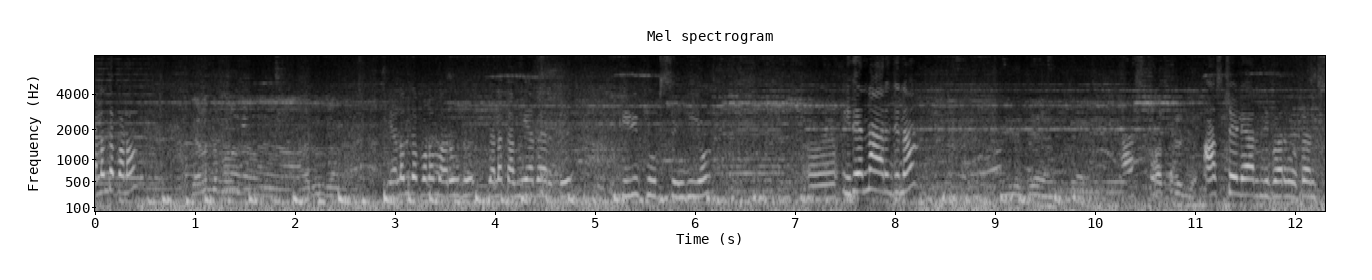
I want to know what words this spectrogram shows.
இழந்த பழம்? இழந்த பழம் பழம் அறுபது விலை கம்மியாக தான் இருக்குது கிவி ஃப்ரூட்ஸ் இங்கேயும். இது என்ன ஆரஞ்சுனா ஆஸ்திரேலியா ஆஸ்திரேலியா ஆரஞ்சு பாருங்கள் ஃப்ரெண்ட்ஸ்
